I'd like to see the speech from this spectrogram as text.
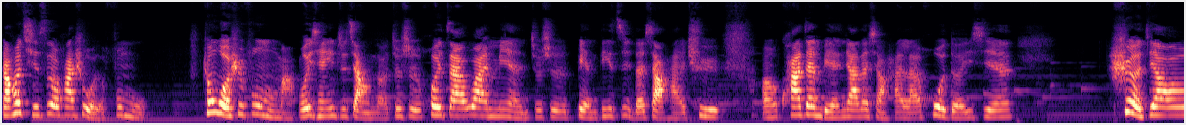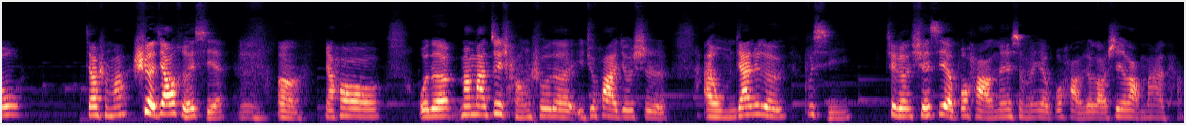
然后其次的话是我的父母，中国式父母嘛，我以前一直讲的就是会在外面就是贬低自己的小孩，去呃夸赞别人家的小孩来获得一些。社交叫什么？社交和谐。嗯嗯，然后我的妈妈最常说的一句话就是：“哎，我们家这个不行，这个学习也不好，那什么也不好，就老师也老骂他。”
